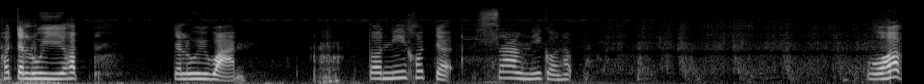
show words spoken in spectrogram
เขาจะลุยครับ จะลุยหวาน ตอนนี้เขาจะสร้างนี้ก่อนครับโอ้ครับ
